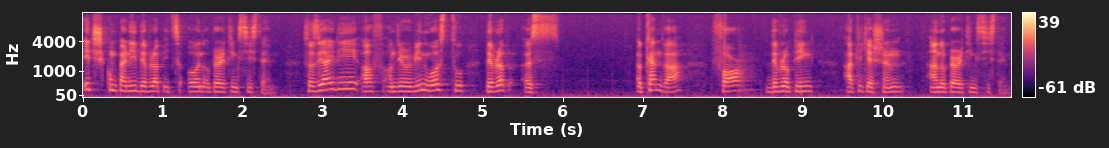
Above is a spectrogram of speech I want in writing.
each company developed its own operating system. So the idea of Andy Rubin was to develop a, a Canva for developing application and operating system.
